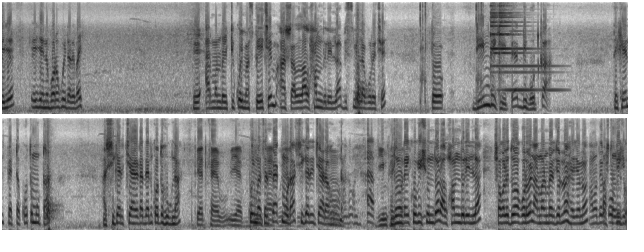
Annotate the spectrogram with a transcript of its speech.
এই যে এই যে বড় কইটা রে ভাই। এ আরমান ভাই একটি কই মাছ পেয়েছে মাশাল্লাহ আলহামদুলিল্লাহ বিসমিল্লাহ করেছে। তো ডিম দেখি পেট দি ভোটকা। দেখেন পেটটা কত মোটা। আর শিকারির চেহারাটা দেন কত হুক না পেট খায় ইয়ে কই মাছের পেট মোটা শিকারির চেহারা হুক না দুটোটাই খুবই সুন্দর আলহামদুলিল্লাহ। সকলে দোয়া করবেন আরমান ভাইয়ের জন্য সেই জন্য আমাদের অভিজ্ঞ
